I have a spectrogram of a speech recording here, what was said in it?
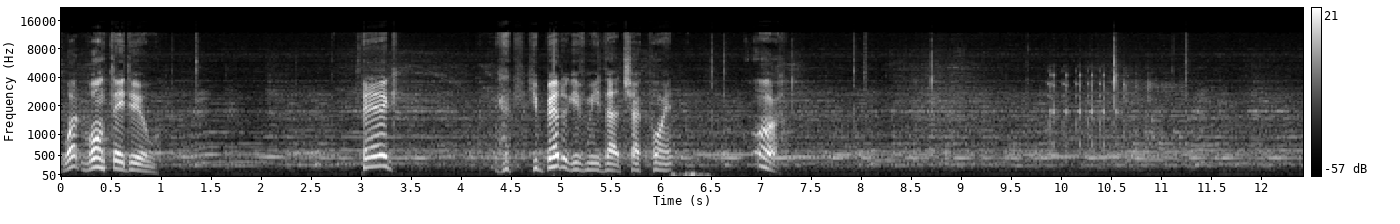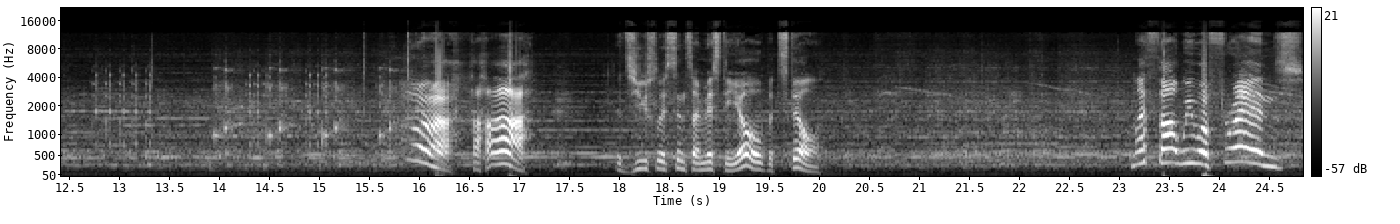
What won't they do? Pig! you better give me that checkpoint. Ugh. Ah, haha! It's useless since I missed the O, but still. I thought we were friends!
